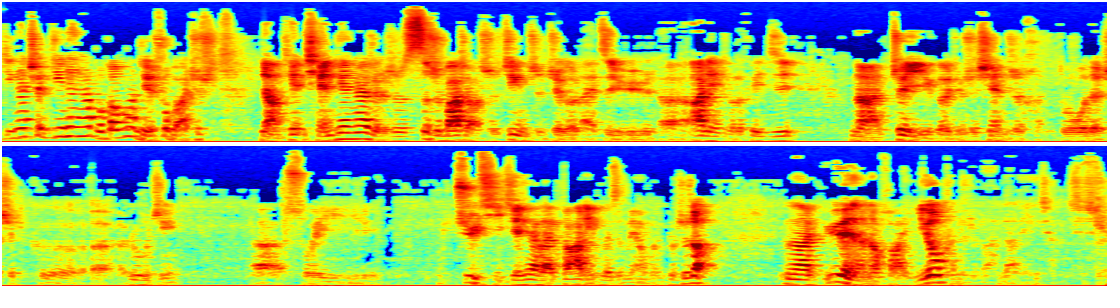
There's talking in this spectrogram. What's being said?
应该是今天它不刚刚结束吧？就是两天前天开始是四十八小时禁止这个来自于呃阿联酋的飞机，那这一个就是限制很多的这个呃入境，呃，所以具体接下来巴黎会怎么样，我们不知道。那越南的话，也有可能受到很大的影响。其实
